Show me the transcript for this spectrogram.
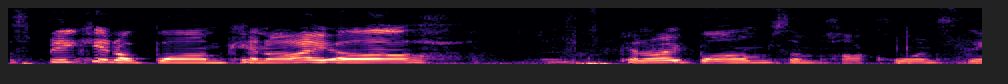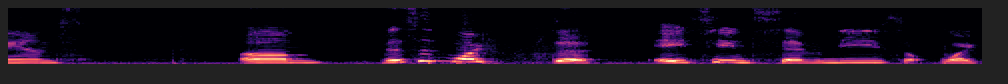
Speaking of bomb, can I uh can I bomb some popcorn stands? Um, this is like the 1870s, like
